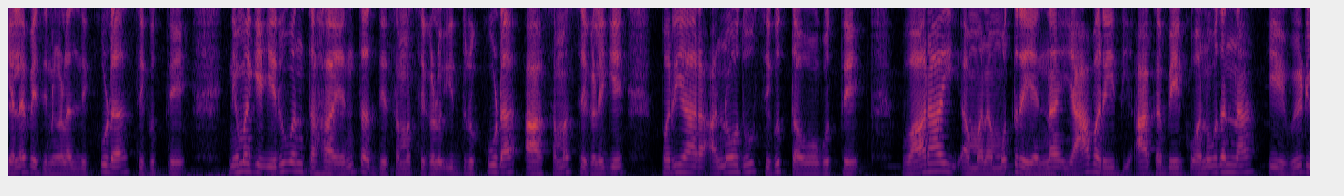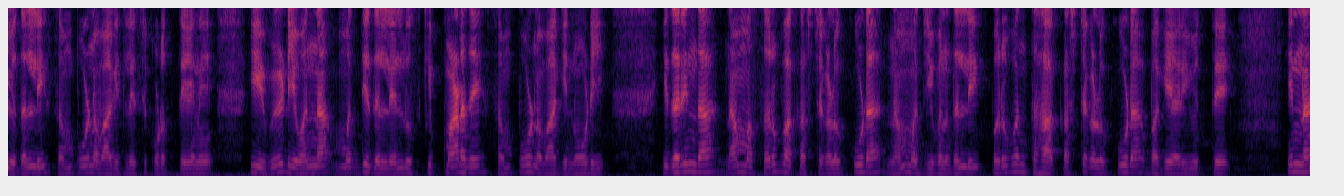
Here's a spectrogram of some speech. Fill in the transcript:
ಕೆಲವೇ ದಿನಗಳಲ್ಲಿ ಕೂಡ ಸಿಗುತ್ತೆ. ನಿಮಗೆ ಇರುವಂತಹ ಎಂಥದ್ದೇ ಸಮಸ್ಯೆಗಳು ಇದ್ದರೂ ಕೂಡ ಆ ಸಮಸ್ಯೆಗಳಿಗೆ ಪರಿಹಾರ ಅನ್ನೋದು ಸಿಗುತ್ತಾ ಹೋಗುತ್ತೆ. ವಾರಾಯಿ ಅಮ್ಮನ ಮುದ್ರೆಯನ್ನು ಯಾವ ರೀತಿ ಹಾಕಬೇಕು ಅನ್ನುವುದನ್ನು ಈ ವಿಡಿಯೋದಲ್ಲಿ ಸಂಪೂರ್ಣವಾಗಿ ತಿಳಿಸಿಕೊಡುತ್ತೇನೆ. ಈ ವಿಡಿಯೋವನ್ನು ಮಧ್ಯದಲ್ಲೆಲ್ಲೂ ಸ್ಕಿಪ್ ಮಾಡದೆ ಸಂಪೂರ್ಣವಾಗಿ ನೋಡಿ. ಇದರಿಂದ ನಮ್ಮ ಸರ್ವ ಕಷ್ಟಗಳು ಕೂಡ ನಮ್ಮ ಜೀವನದಲ್ಲಿ ಬರುವಂತಹ ಕಷ್ಟಗಳು ಕೂಡ ಬಗೆಹರಿಯುತ್ತೆ. ಇನ್ನು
